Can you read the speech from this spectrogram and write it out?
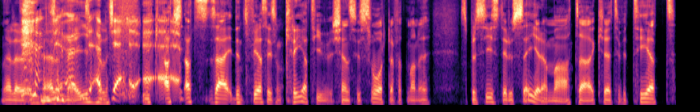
eller, eller nej. Eller, att att så här, identifiera sig som kreativ känns ju svårt därför att man är precis det du säger Emma, att äh, kreativitet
